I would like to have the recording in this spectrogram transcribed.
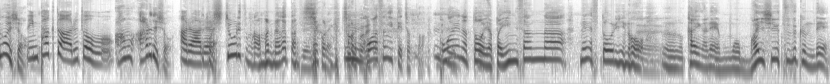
ごいでしょインパクトあると思う。ああるでしょあるあるこれ。視聴率もあんまりなかったんですよね、これ、これ怖すぎてちょっと、怖いのと、やっぱり陰惨な、ね、ストーリーの、ううん、回がね、もう毎週続くんで、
